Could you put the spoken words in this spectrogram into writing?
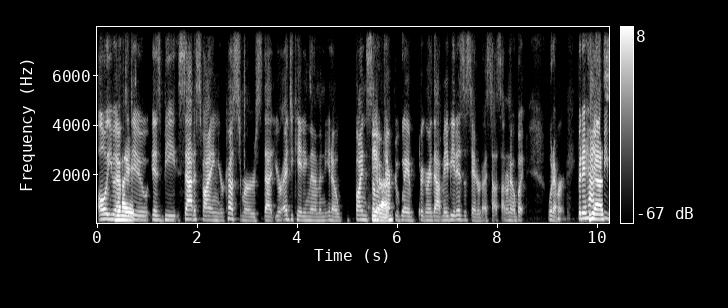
all you have right. to do is be satisfying your customers that you're educating them and you know find some yeah. objective way of figuring that maybe it is a standardized test i don't know but whatever. But it has yes. to be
